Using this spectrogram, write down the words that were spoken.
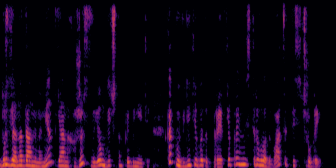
Друзья, на данный момент я нахожусь в своем личном кабинете. Как вы видите, в этот проект я проинвестировала 20 тысяч рублей.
